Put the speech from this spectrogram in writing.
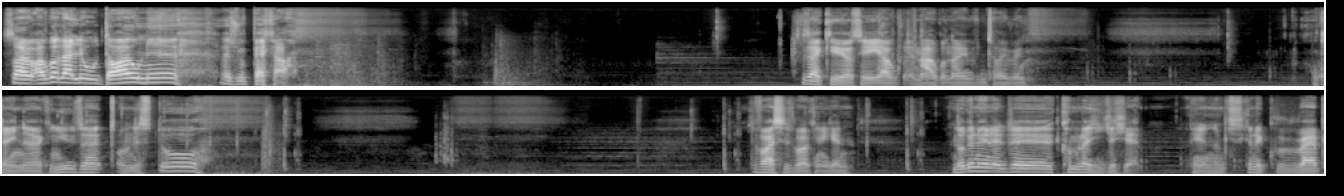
So I've got that little dial now as Rebecca. Just out of curiosity, I've, now I've got no inventory room. Okay, now I can use that on this door. Device is working again. I'm not going to enter the combination just yet. And I'm just going to grab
